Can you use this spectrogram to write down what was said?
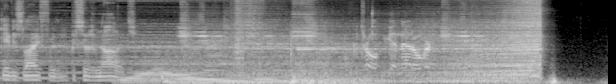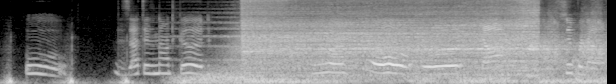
gave his life for the pursuit of knowledge. Control, you getting that over? Ooh, that is not good. Oh, oh, nah. Super no.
